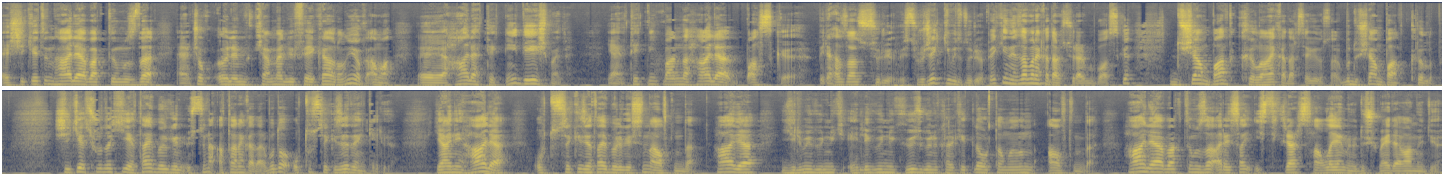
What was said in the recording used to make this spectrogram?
e, şirketin hala baktığımızda yani çok öyle mükemmel bir FK oranı yok ama e, hala tekniği değişmedi. Yani teknik banda hala baskı biraz daha sürüyor sürecek gibi duruyor. Peki ne zamana kadar sürer bu baskı? Düşen band kırılana kadar sevgili dostlar. Bu düşen band kırılıp şirket şuradaki yatay bölgenin üstüne atana kadar. Bu da 38'e denk geliyor. Yani hala 38 yatay bölgesinin altında. Hala 20 günlük, 50 günlük, 100 günlük hareketli ortamının altında. Hala baktığımızda RSI istikrar sağlayamıyor, düşmeye devam ediyor.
